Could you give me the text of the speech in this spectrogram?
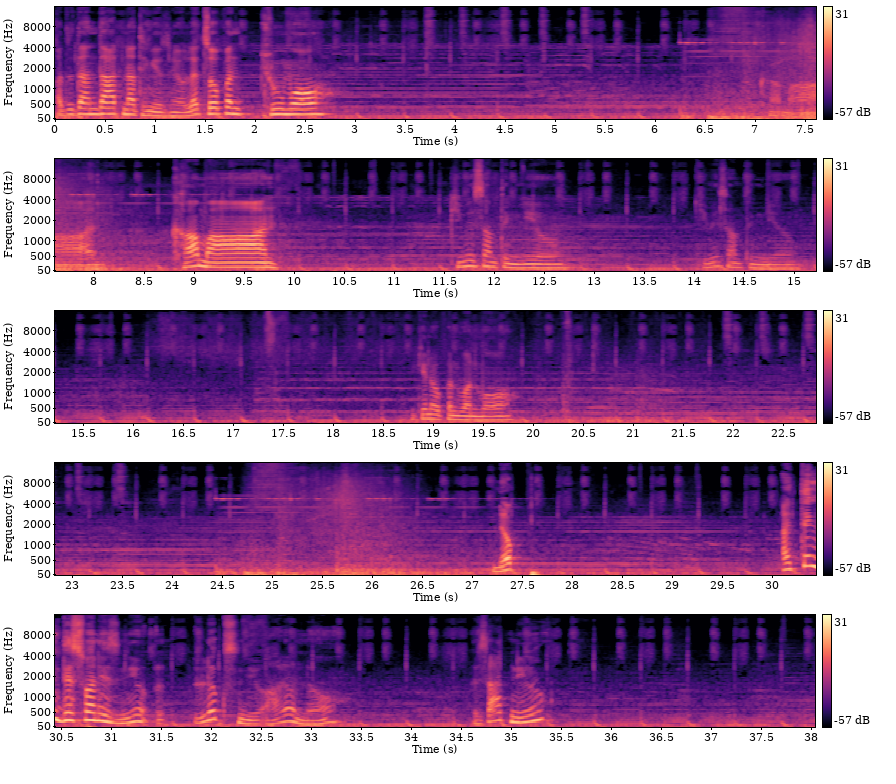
Other than that, nothing is new. Let's open two more. Come on. Come on. Give me something new. Give me something new. You can open one more. Nope. I think this one is new. Looks new. I don't know. Is that new?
